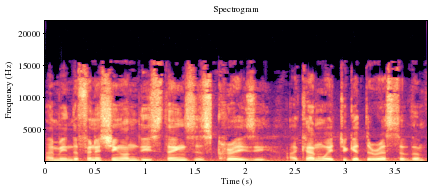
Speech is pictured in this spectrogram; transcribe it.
I mean, the finishing on these things is crazy. I can't wait to get the rest of them.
